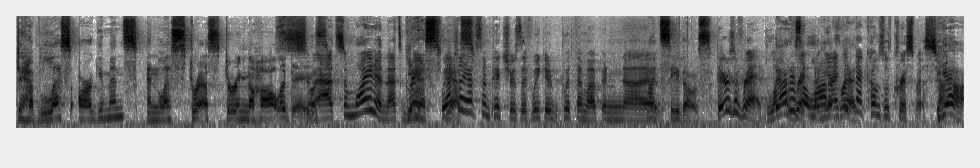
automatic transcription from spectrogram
to have less arguments and less stress during the holidays. So add some white in. That's great. Yes, we yes. actually have some pictures if we could put them up and uh, let's see those. There's a red. Lot that is red. a lot I mean, of I think that comes with Christmas. Time. Yeah,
